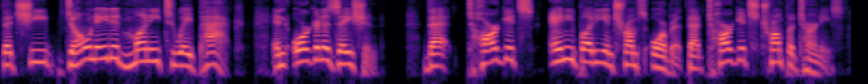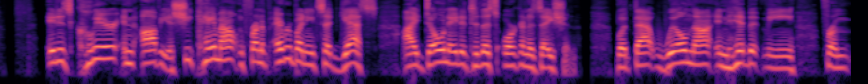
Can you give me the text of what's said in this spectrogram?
that she donated money to a PAC, an organization that targets anybody in Trump's orbit, that targets Trump attorneys, it is clear and obvious. She came out in front of everybody and said, Yes, I donated to this organization, but that will not inhibit me from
